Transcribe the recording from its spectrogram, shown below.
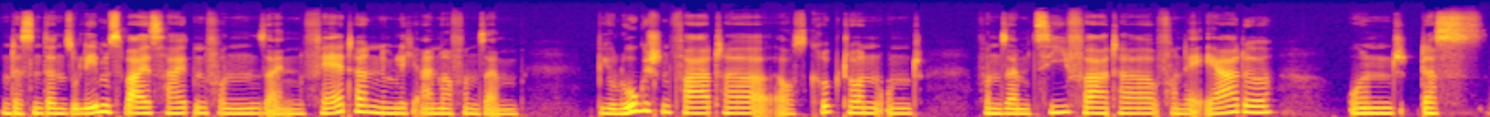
Und das sind dann so Lebensweisheiten von seinen Vätern, nämlich einmal von seinem biologischen Vater aus Krypton und von seinem Ziehvater von der Erde. Und dass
